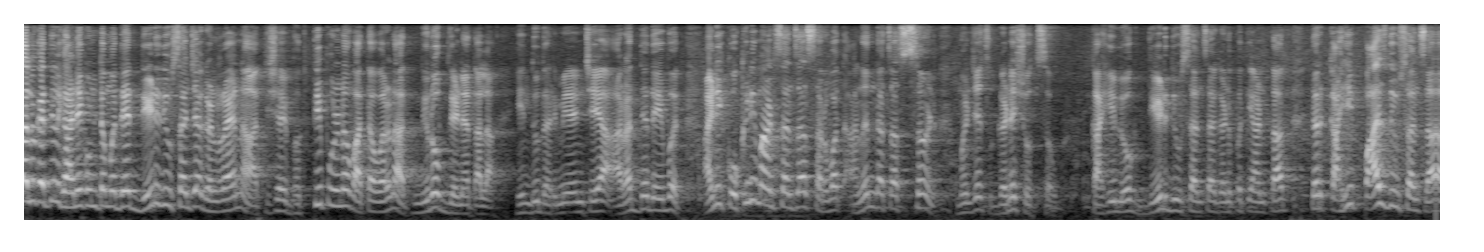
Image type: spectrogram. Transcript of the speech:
तालुक्यातील घाणेकुंटमध्ये दीड दिवसांच्या गणरायांना अतिशय भक्तिपूर्ण वातावरणात निरोप देण्यात आला. हिंदू धर्मियांचे आराध्य दैवत आणि कोकणी माणसांचा सर्वात आनंदाचा सण म्हणजेच गणेशोत्सव. काही लोक दीड दिवसांचा गणपती आणतात तर काही पाच दिवसांचा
